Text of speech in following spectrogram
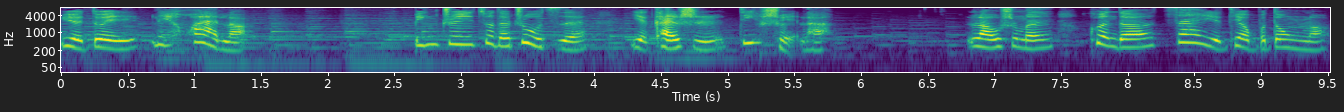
乐队累坏了，冰锥做的柱子也开始滴水了，老鼠们困得再也跳不动了。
